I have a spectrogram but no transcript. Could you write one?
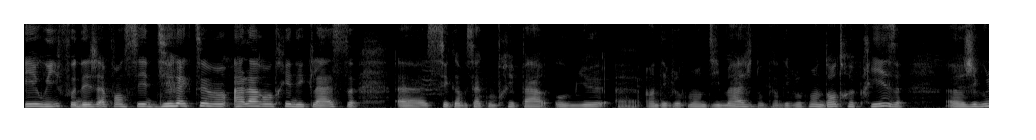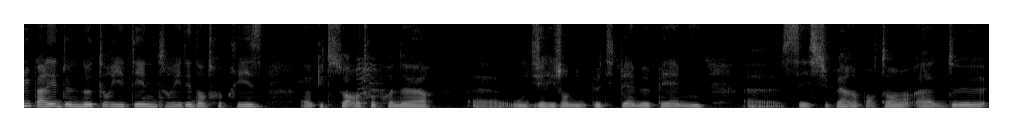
et oui, il faut déjà penser directement à la rentrée des classes. Euh, c'est comme ça qu'on prépare au mieux euh, un développement d'image, donc un développement d'entreprise. J'ai voulu parler de notoriété, notoriété d'entreprise, que tu sois entrepreneur, ou dirigeant d'une petite PME, PMI, c'est super important de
